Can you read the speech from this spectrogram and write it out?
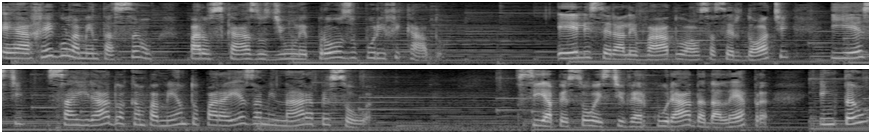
é a regulamentação para os casos de um leproso purificado. Ele será levado ao sacerdote e este sairá do acampamento para examinar a pessoa. Se a pessoa estiver curada da lepra, então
